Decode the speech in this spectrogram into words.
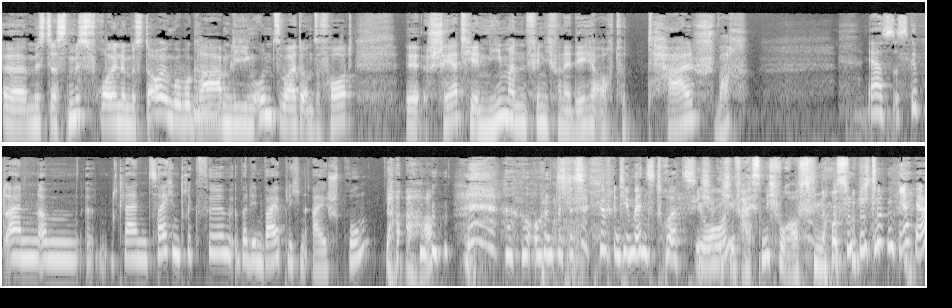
Äh, Mr. Smith Freunde müssten auch irgendwo begraben mhm. liegen und so weiter und so fort. Äh, schert hier niemanden, finde ich von der Idee her auch total schwach. Ja, es, es gibt einen ähm, kleinen Zeichentrickfilm über den weiblichen Eisprung. Aha. und über die Menstruation. Ich, ich weiß nicht, worauf es hinaus möchte. ja, ja.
